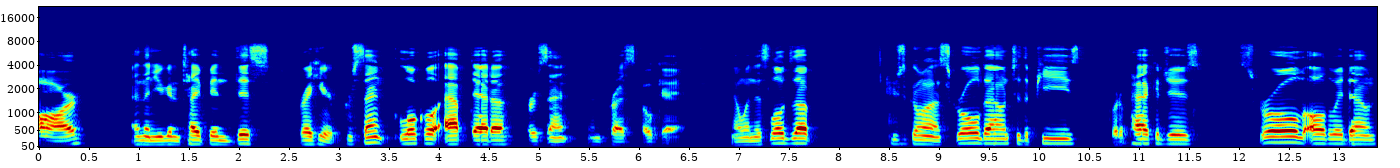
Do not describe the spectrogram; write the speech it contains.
R, and then you're going to type in this right here, percent local app data percent, and press OK. Now when this loads up, you're just going to scroll down to the P's, go to Packages, scroll all the way down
